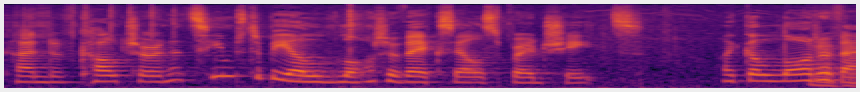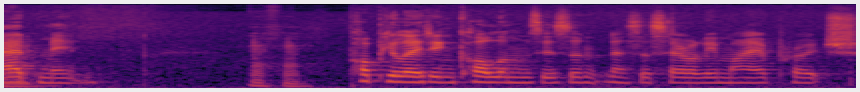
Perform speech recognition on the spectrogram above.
kind of culture, and it seems to be a lot of Excel spreadsheets, like a lot of admin. Populating columns isn't necessarily my approach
